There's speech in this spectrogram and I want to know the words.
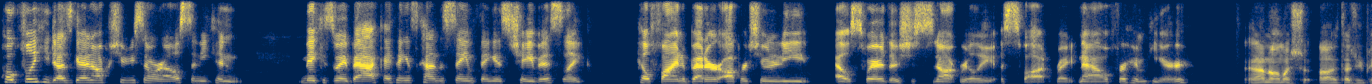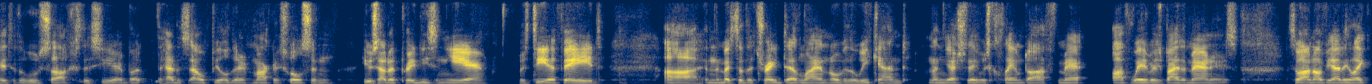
hopefully he does get an opportunity somewhere else and he can make his way back. I think it's kind of the same thing as Chavis. Like he'll find a better opportunity elsewhere. There's just not really a spot right now for him here. And I don't know how much uh, attention you paid to the Woo Sox this year, but they had this outfielder, Marcus Wilson. He was having a pretty decent year. Was DFA'd uh, in the midst of the trade deadline over the weekend, and then yesterday was claimed off ma- off waivers by the Mariners. So I don't know if you had any like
